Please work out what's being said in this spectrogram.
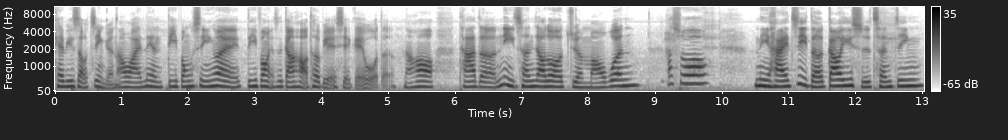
KB 手静源，然后我来念第一封信，因为第一封也是刚好特别写给我的，然后他的昵称叫做卷毛温，他说：“你还记得高一时曾经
